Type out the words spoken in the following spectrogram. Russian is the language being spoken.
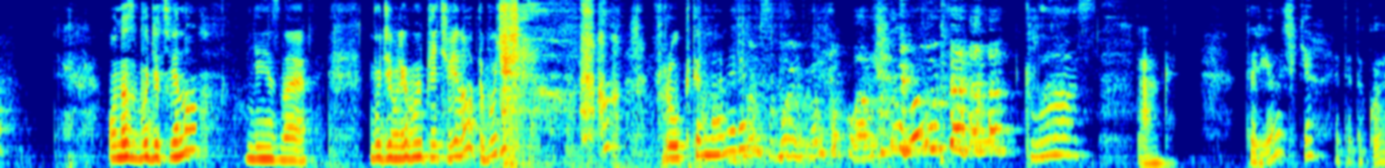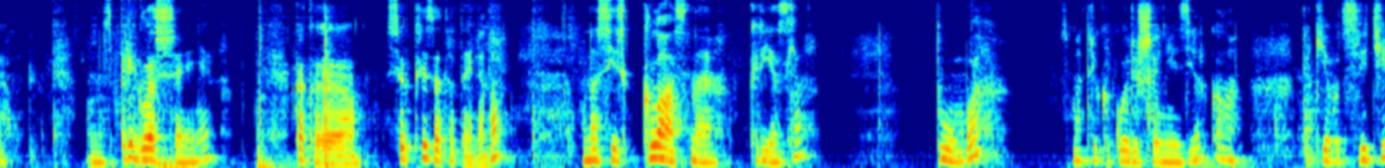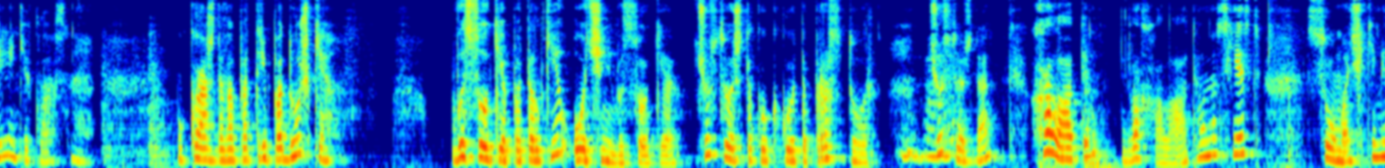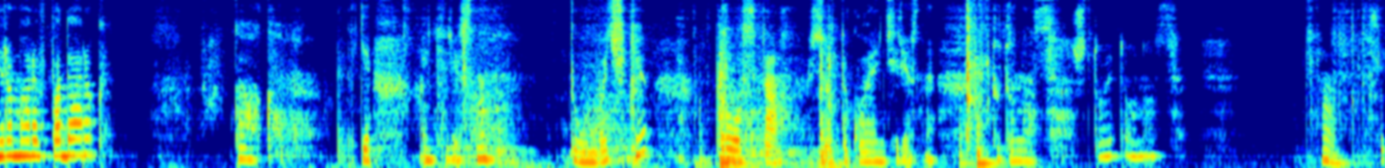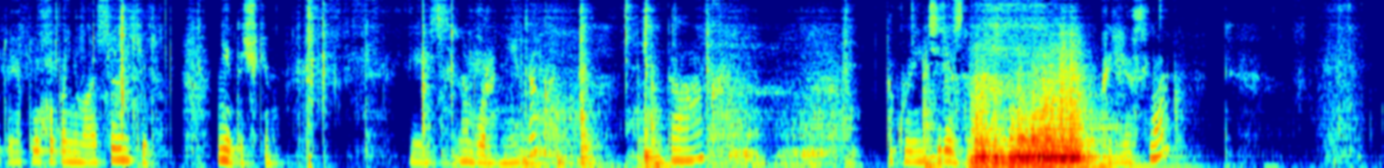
У нас будет вино. Я не знаю, будем ли мы пить вино, ты будешь? Фрукты в номере. Класс. Так, тарелочки. Это такое у нас приглашение. Как э, сюрприз от отеля, да? У нас есть классное кресло, тумба. Смотри, какое решение зеркала. Такие вот светильники классные. У каждого по три подушки. Высокие потолки, очень высокие. Чувствуешь такой какой-то простор? Чувствуешь, да? Халаты. Два халата у нас есть. Сумочки Мирамары в подарок. Так. Такие, интересно. Тумбочки. Просто все такое интересное. Тут у нас... Что это у нас? Хм, Что-то я плохо понимаю. Kid. Ниточки. Есть набор ниток. Так. Такое интересное кресло.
